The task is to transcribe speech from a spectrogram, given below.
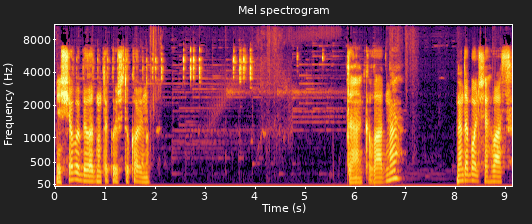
Еще выбил одну такую штуковину. Так, ладно. Надо больше глаз.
